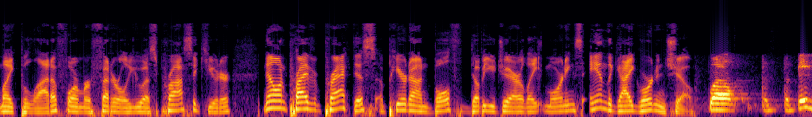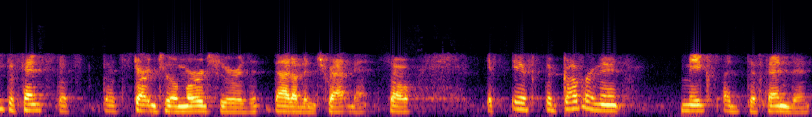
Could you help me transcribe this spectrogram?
Mike Bullotta, former federal U.S. prosecutor, now in private practice, appeared on both WJR Late Mornings and The Guy Gordon Show. Well, the, the big defense that's, that's starting to emerge here is that of entrapment. So if, if the government makes a defendant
